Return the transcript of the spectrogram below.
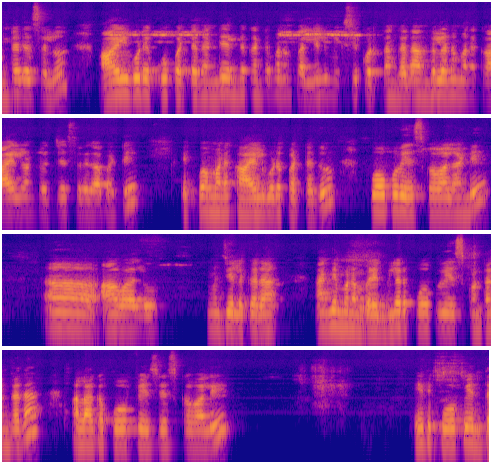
ఉంటుంది అసలు. ఆయిల్ కూడా ఎక్కువ పట్టదండి. ఎందుకంటే మనం పల్లీలు మిక్సీ కొడతాం కదా అందులోనే మనకు ఆయిల్ అంటూ వచ్చేస్తుంది కాబట్టి ఎక్కువ మనకు ఆయిల్ కూడా పట్టదు. పోపు వేసుకోవాలండి. ఆవాలు జీలకర్ర అన్నీ మనం రెగ్యులర్ పోపు వేసుకుంటాం కదా అలాగ పోపు వేసేసుకోవాలి. ఇది పోపు ఎంత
